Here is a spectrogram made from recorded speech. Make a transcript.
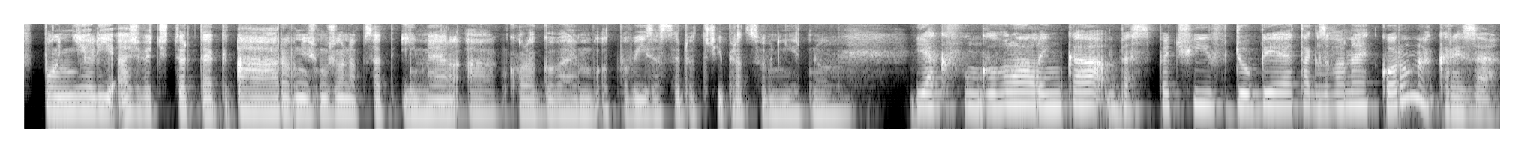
v pondělí až ve čtvrtek a rovněž můžou napsat e-mail a kolegové jim odpoví zase do tří pracovních dnů. Jak fungovala linka bezpečí v době takzvané koronakrize?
